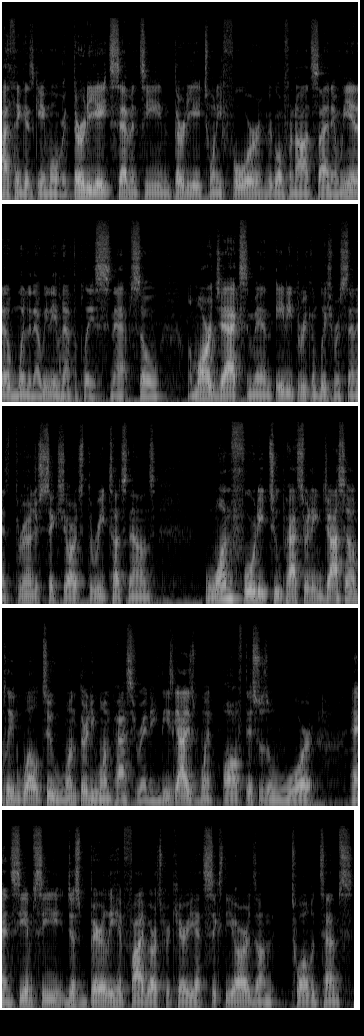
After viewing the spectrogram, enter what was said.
I think it's game over. 38-17, 38-24. They're going for an onside, and we ended up winning that. We didn't even have to play a snap. So Lamar Jackson, man, 83 completion percentage, 306 yards, three touchdowns, 142 pass rating. Josh Allen played well too, 131 pass rating. These guys went off. This was a war. And CMC just barely hit five yards per carry. He had 60 yards on 12 attempts.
